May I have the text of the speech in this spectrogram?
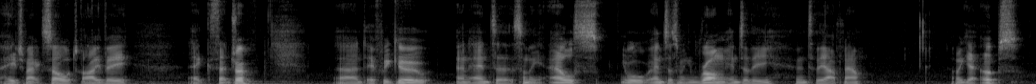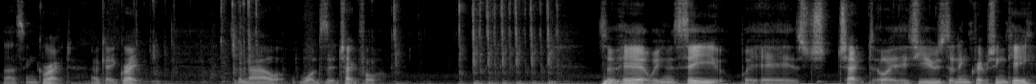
HMAC salt, IV, etc. And if we go and enter something else, we'll enter something wrong into the into the app now. And we get, oops, that's incorrect. Okay, great. So now what does it check for? So here we can see it is checked or it's used an encryption key.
